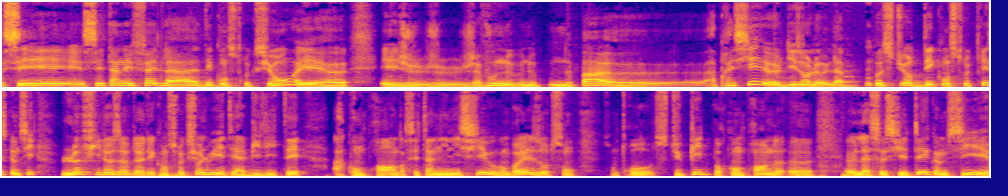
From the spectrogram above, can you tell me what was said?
C'est un effet de la déconstruction et, euh, et j'avoue ne, ne, pas euh, apprécier, euh, disons, le, la posture déconstructrice, comme si le philosophe de la déconstruction, lui, était habilité à comprendre. C'est un initié, vous comprenez, les autres sont, sont trop stupides pour comprendre la société, comme si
